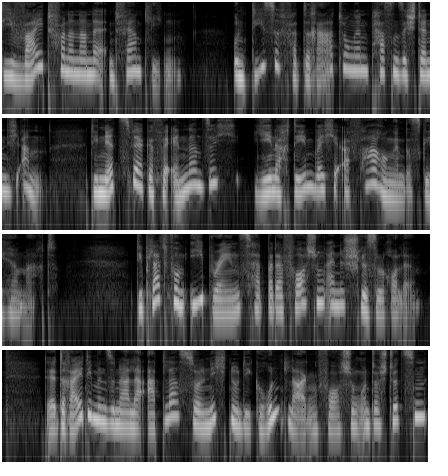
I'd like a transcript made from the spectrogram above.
die weit voneinander entfernt liegen. Und diese Verdrahtungen passen sich ständig an. Die Netzwerke verändern sich, je nachdem, welche Erfahrungen das Gehirn macht. Die Plattform eBrains hat bei der Forschung eine Schlüsselrolle. Der dreidimensionale Atlas soll nicht nur die Grundlagenforschung unterstützen,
